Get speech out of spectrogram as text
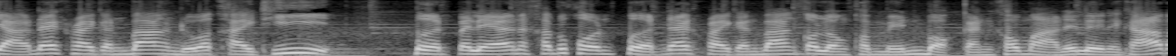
อยากได้ใครกันบ้าง หรือว่าใครที่เปิดไปแล้วนะครับ ทุกคนเปิดได้ใครกันบ้างก็ลองคอมเมนต์บอกกันเข้ามาได้เลยนะครับ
